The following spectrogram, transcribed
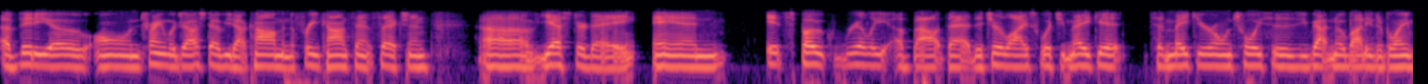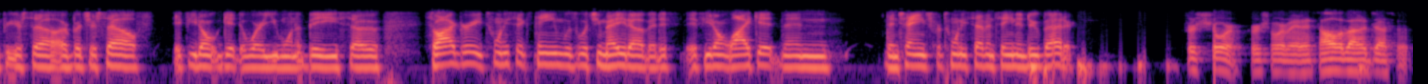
a video on trainwithjoshw.com in the free content section uh, yesterday, and it spoke really about that. That your life's what you make it. To make your own choices, you've got nobody to blame for yourself or but yourself if you don't get to where you want to be. So, so I agree. 2016 was what you made of it. If if you don't like it, then then change for 2017 and do better. For sure, for sure, man. It's all about adjustments.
